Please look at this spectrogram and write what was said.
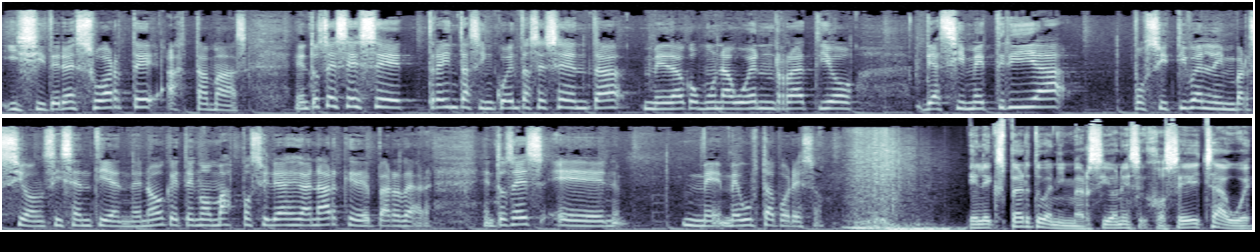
y si tenés suerte, hasta más. Entonces ese 30, 50, 60 me da como una buen ratio de asimetría positiva en la inversión, si se entiende, ¿no? Que tengo más posibilidades de ganar que de perder. Entonces, eh, me gusta por eso. El experto en inversiones José Echagüe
